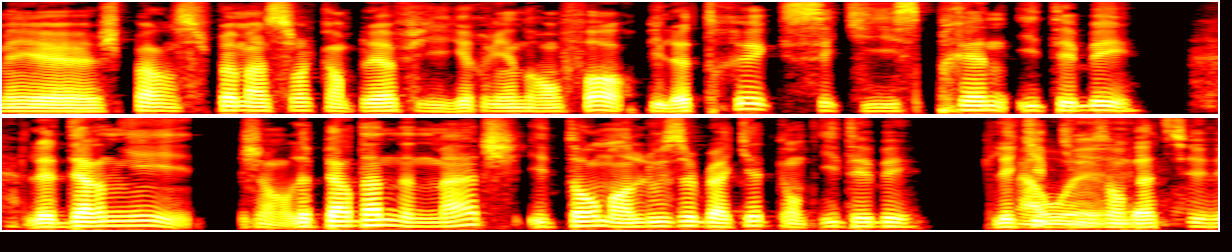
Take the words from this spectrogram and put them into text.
Mais euh, je pense, je suis pas mal sûr qu'en playoff, ils reviendront fort. Puis le truc, c'est qu'ils se prennent ITB. Le dernier, genre, le perdant de notre match, il tombe en loser bracket contre ITB. L'équipe Ah qui nous ont battus.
